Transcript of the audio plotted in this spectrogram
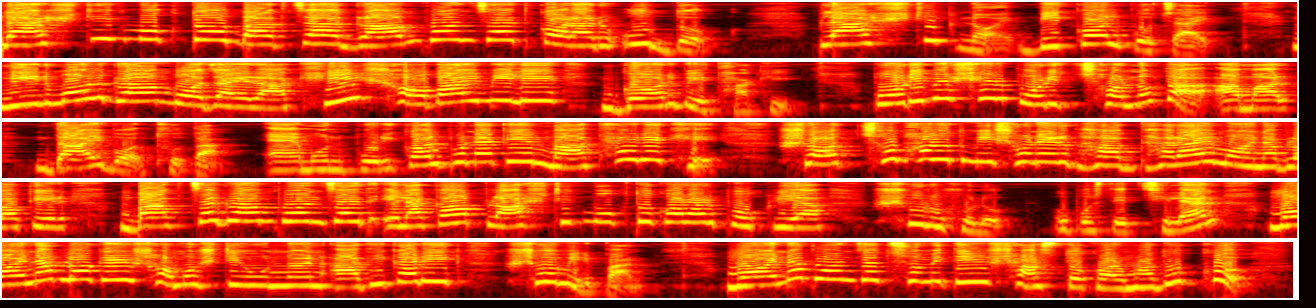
Plastic মুক্ত বাগচা গ্রাম পঞ্চায়েত করার উদ্যোগ। প্লাস্টিক নয়, বিকল্প চাই। নির্মল গ্রাম বজায় রাখি, সবাই মিলে গর্বে থাকি। পরিবেশের পরিচ্ছন্নতা আমার দায়বদ্ধতা। এমন পরিকল্পনাকে মাথায় রেখে স্বচ্ছ ভারত মিশনের ভাবধারায় ময়না ব্লকের বাগচা গ্রাম পঞ্চায়েত এলাকা প্লাস্টিক মুক্ত করার প্রক্রিয়া শুরু হলো। উপস্থিত ছিলেন ময়না ব্লকের সমষ্টি উন্নয়ন আধিকারিক সমীর পান। ময়না পঞ্চায়েত সমিতির স্বাস্থ্য কর্মাধ্যক্ষ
